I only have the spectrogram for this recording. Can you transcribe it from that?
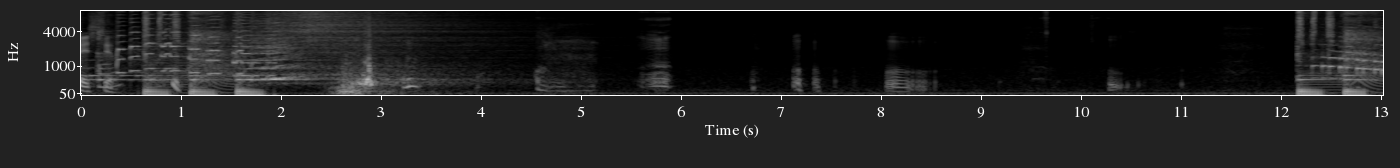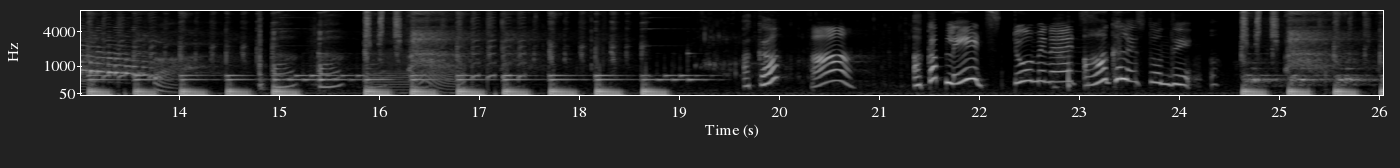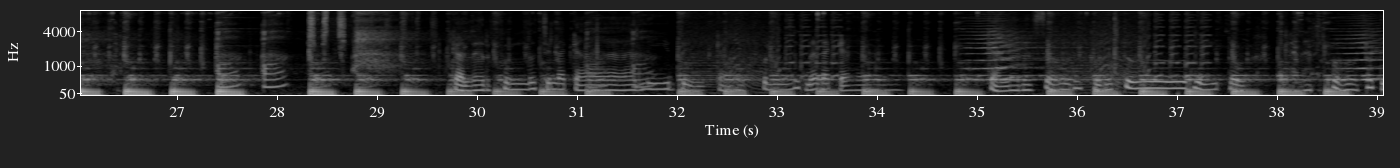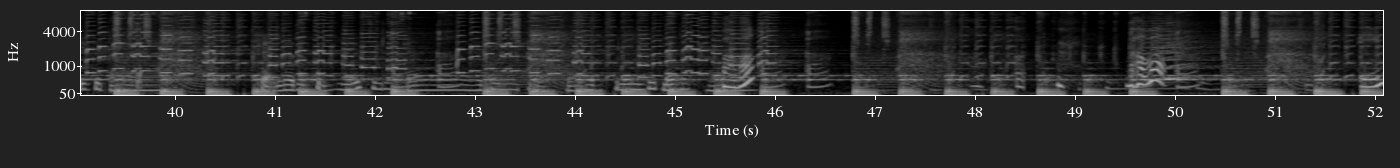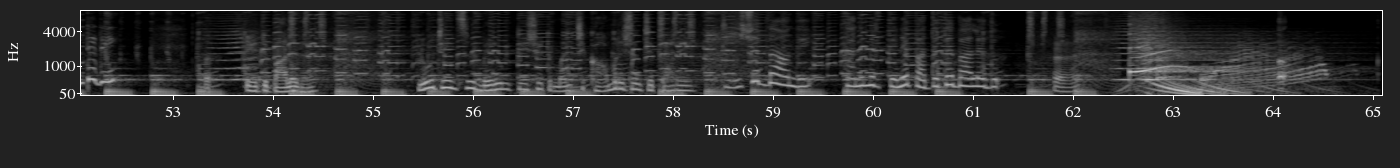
ఫేషియల్ అక్క? ఆ. అక్క ప్లేట్స్ టూ మినిట్స్ ఆకలేస్తుంది. కలర్ఫుల్ చిలక నీది కలర్ఫుల్ నడక. కలర్ సోడ కొడుతూ నీతో కలర్ ఫోటో దిగుతా. కలర్ఫుల్ చిలక కలర్ఫుల్ నడక. బావా? బావా? ఏంటిది? ఏంటి బాలేదా? Blue jeans maroon T-shirt మంచి కాంబినేషన్ చెప్పారే. టీ షర్ట్ బాగుంది. కానీ మీరు తినే పద్ధతే బాగాలేదు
